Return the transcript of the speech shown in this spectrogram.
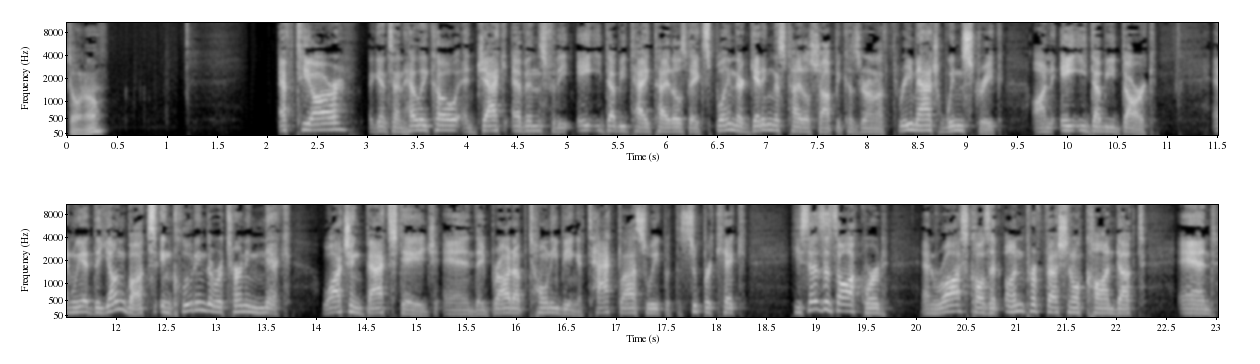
Don't know. FTR against Angelico and Jack Evans for the AEW tag titles. They explain they're getting this title shot because they're on a three match win streak on AEW Dark. And we had the Young Bucks, including the returning Nick, watching backstage. And they brought up Tony being attacked last week with the super kick. He says it's awkward, and Ross calls it unprofessional conduct. And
